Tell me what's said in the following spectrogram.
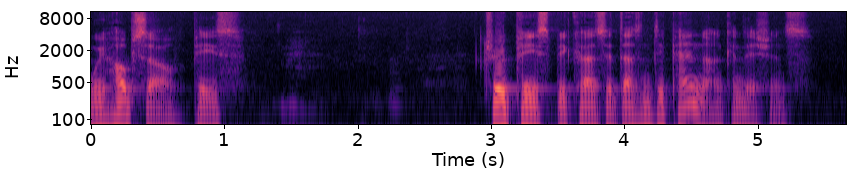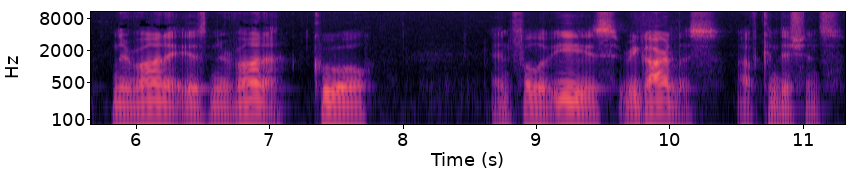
we hope so, peace. True peace because it doesn't depend on conditions. Nirvana is nirvana, cool and full of ease regardless of conditions,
